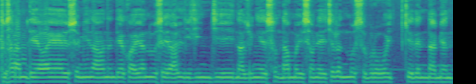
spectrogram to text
두 사람 대화에 웃음이 나오는데 과연 웃어야 할 일인지 나중에 손, 남의 손에 저런 모습으로 있게 된다면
